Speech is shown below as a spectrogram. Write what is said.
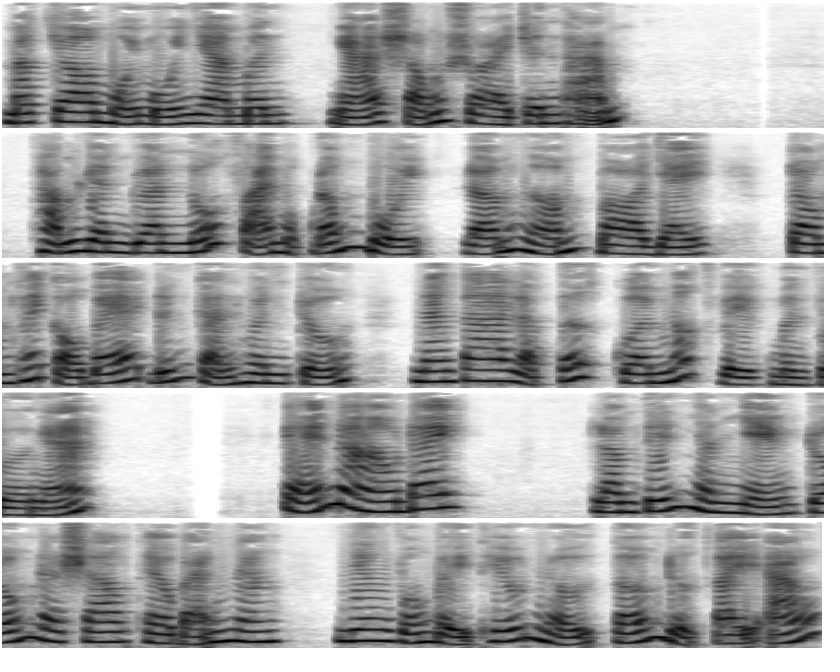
mặc cho muội muội nhà mình ngã sóng xoài trên thảm. Thẩm doanh doanh nuốt phải một đống bụi, lỡm ngỡm bò dậy, trông thấy cậu bé đứng cạnh huynh trưởng, nàng ta lập tức quên mất việc mình vừa ngã. Kẻ nào đây? Lâm Tiến nhanh nhẹn trốn ra sau theo bản năng, nhưng vẫn bị thiếu nữ tóm được tay áo.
